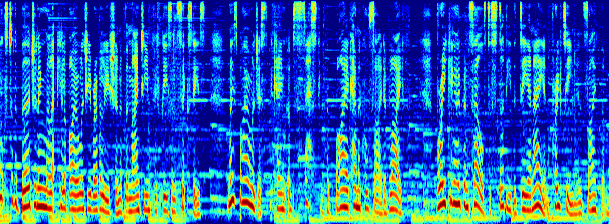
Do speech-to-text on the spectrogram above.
Thanks to the burgeoning molecular biology revolution of the 1950s and 60s, most biologists became obsessed with the biochemical side of life, breaking open cells to study the DNA and protein inside them.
